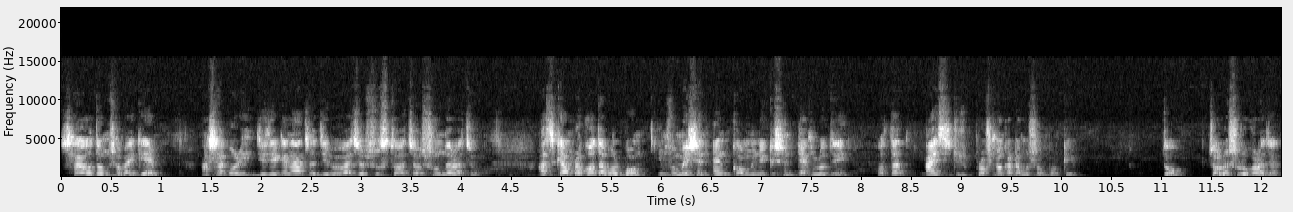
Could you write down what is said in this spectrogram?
স্বাগতম সবাইকে। আশা করি যে যেখানে আছো, যেভাবে আছো, সুস্থ আছো, সুন্দর আছো। আজকে আমরা কথা বলব ইনফরমেশন অ্যান্ড কমিউনিকেশন টেকনোলজি অর্থাৎ আইসিটির প্রশ্ন কাঠামো সম্পর্কে। তো চলো শুরু করা যাক।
